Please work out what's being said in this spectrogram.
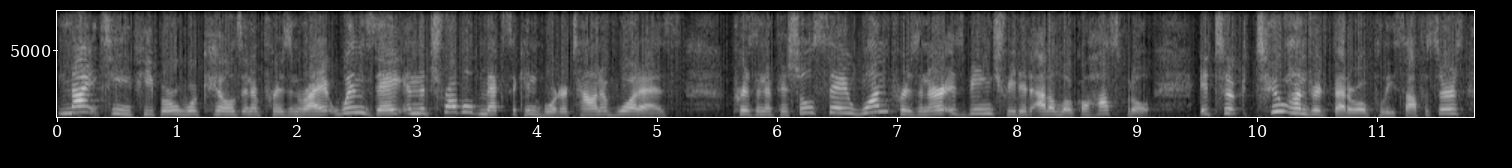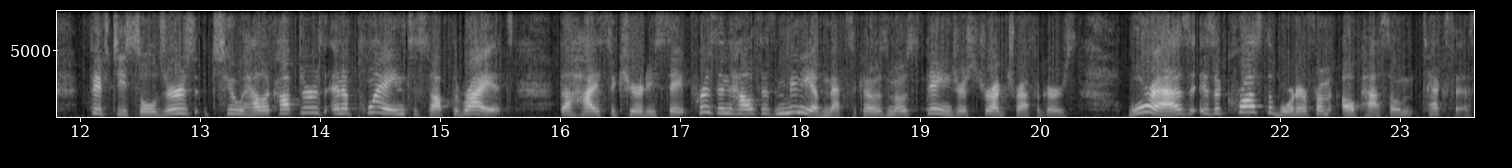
19 people were killed in a prison riot Wednesday in the troubled Mexican border town of Juarez. Prison officials say one prisoner is being treated at a local hospital. It took 200 federal police officers, 50 soldiers, two helicopters, and a plane to stop the riot. The high-security state prison houses many of Mexico's most dangerous drug traffickers. Juarez is across the border from El Paso, Texas.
